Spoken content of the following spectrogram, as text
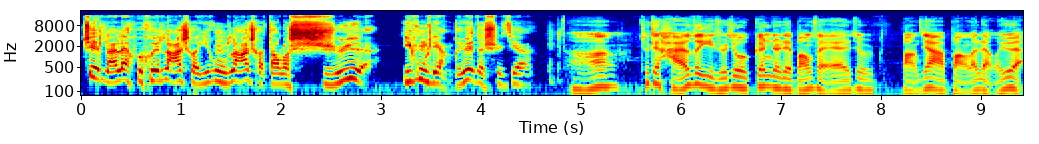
这来来回回拉扯，一共拉扯到了十月，一共两个月的时间啊！就这孩子一直就跟着这绑匪，就是绑架绑了两个月。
